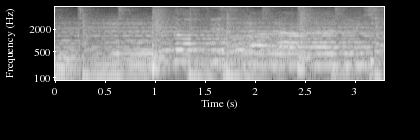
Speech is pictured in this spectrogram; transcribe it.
Thank you.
